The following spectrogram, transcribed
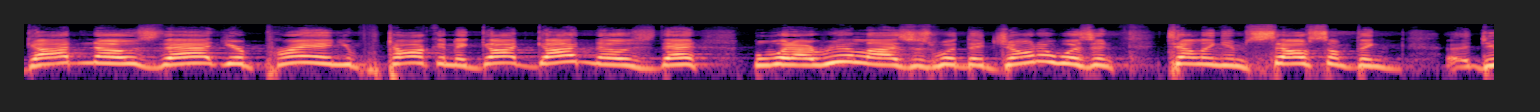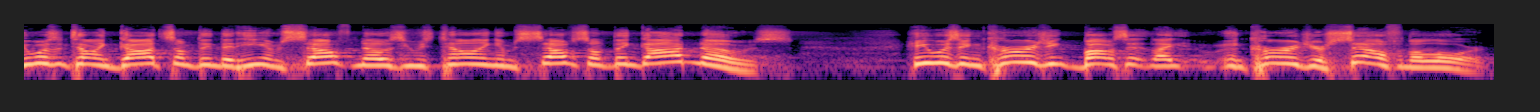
God knows that. You're praying, you're talking to God. God knows that. But what I realize is what that Jonah wasn't telling himself something, uh, he wasn't telling God something that he himself knows. He was telling himself something God knows. He was encouraging, Bob said, like, encourage yourself in the Lord.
